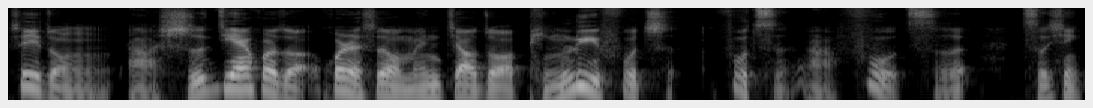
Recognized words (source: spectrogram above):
是一种啊时间或者或者是我们叫做频率副词副词啊副词词性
